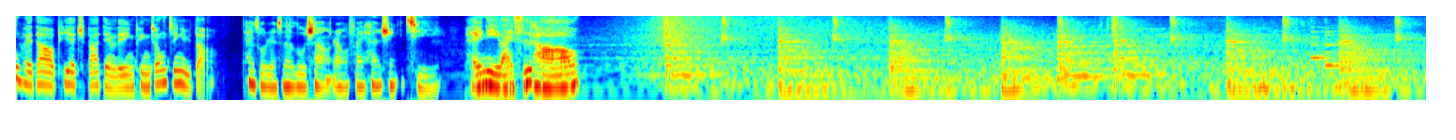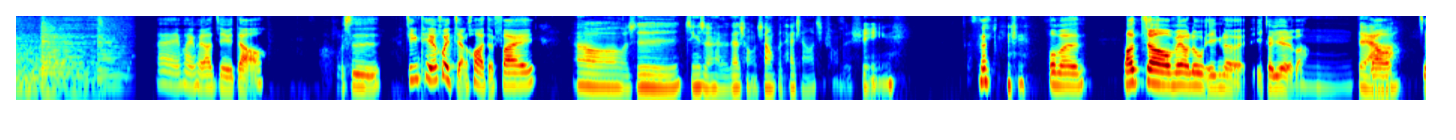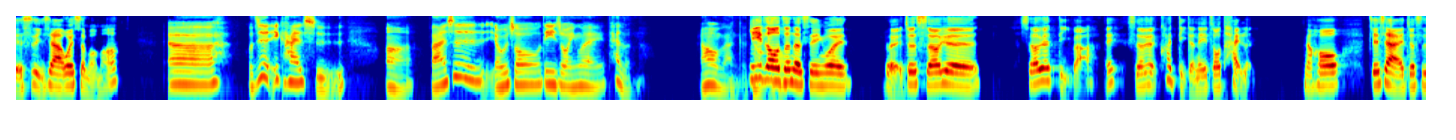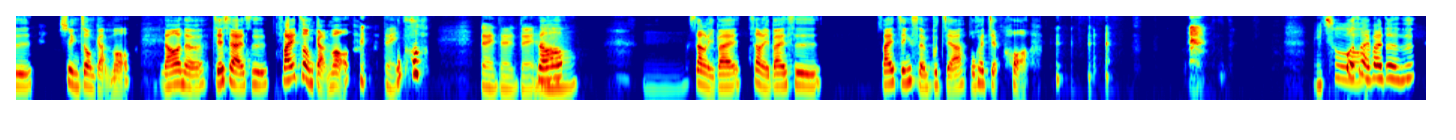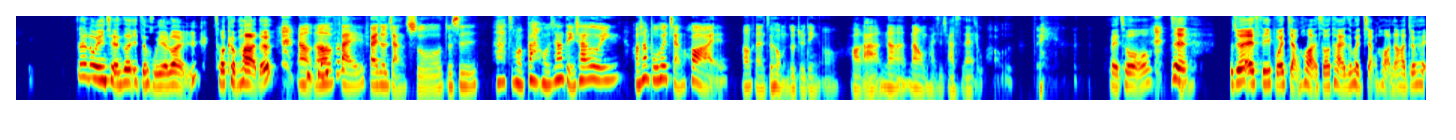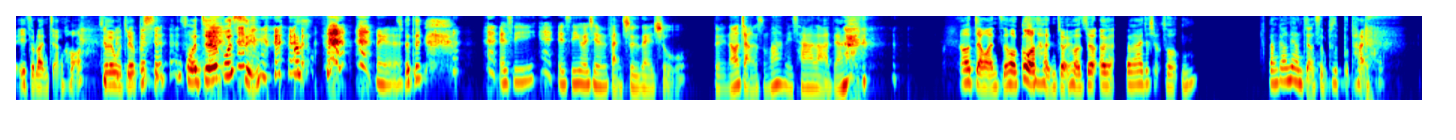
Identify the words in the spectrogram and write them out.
迎回到 pH 八点零瓶中金鱼岛，探索人生的路上，让 Fine 和讯一起陪你来思考。嗨，欢迎回到金鱼岛，我是今天会讲话的 Fine。Hello，我是精神还留在床上，不太想要起床的讯。我们好久没有录音了，一个月了吧？嗯，对啊要啊，解释一下为什么吗？呃，我记得一开始，嗯，本来是有一周，第一周因为太冷了，然后我们两个第一周真的的是因为，对，就是十二月十二月底吧，哎，十二月快底的那一周太冷，然后接下来就是训重感冒，然后呢，接下来是发重感冒，对 对对对，然然后上礼拜上礼拜是发精神不佳，不会讲话，没错，我上礼拜真的是在录音前真的一直胡言乱语，超可怕的。然后，然后 Fi Fi 就讲说，就是啊，怎么办？我这样等一下录音好像不会讲话哎。然后反正最后我们都决定，哦，好啦，那那我们还是下次再录好了。对，没错，这我觉得 S 一不会讲话的时候，他还是会讲话，然后他就会一直乱讲话，所以我觉得不行，我觉得不行，那个决定 S 一 S 一会先反射再说，对，然后讲了什么啊没差啦，这样。然后讲完之后，过了很久以后，就恩恩爱就想说，嗯，刚刚那样讲是不是不太好？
